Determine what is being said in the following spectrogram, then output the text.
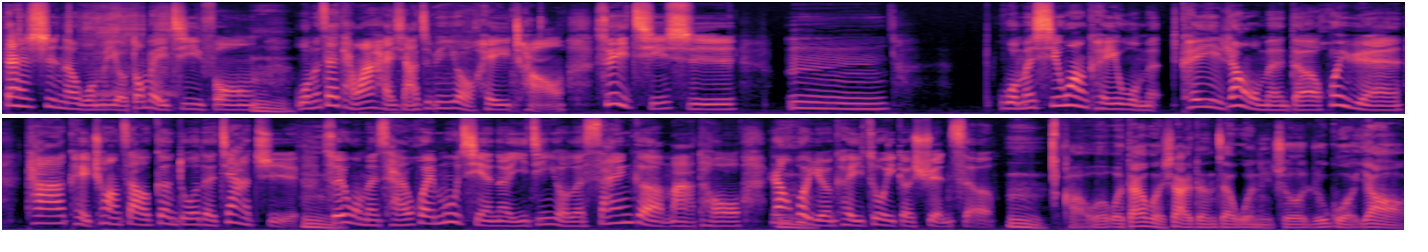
但是呢，我们有东北季风，嗯、我们在台湾海峡这边又有黑潮，所以其实嗯。我们希望可以，我们可以让我们的会员他可以创造更多的价值，嗯、所以我们才会目前呢已经有了三个码头，让会员可以做一个选择。嗯，好，我我待会下一段再问你说，如果要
